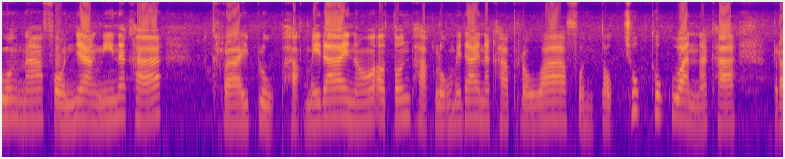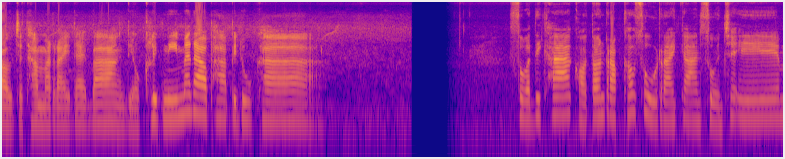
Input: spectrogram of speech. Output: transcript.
ช่วงหน้าฝนอย่างนี้นะคะ ใครปลูกผักไม่ได้เนาะเอาต้นผักลงไม่ได้นะคะ เพราะว่าฝนตกชุกทุกวันนะคะ เราจะทำอะไรได้บ้าง เดี๋ยวคลิปนี้แม่ดาวพาไปดูค่ะ สวัสดีค่ะ ขอต้อนรับเข้าสู่รายการสวนเชเอม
